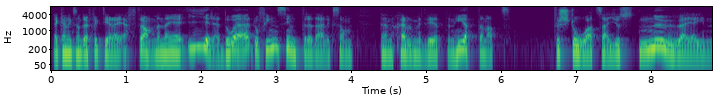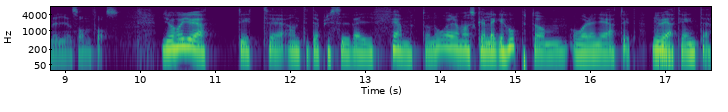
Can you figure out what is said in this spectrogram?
jag kan liksom reflektera i efterhand, men när jag är i det, då, är, då finns inte det där liksom, den självmedvetenheten att förstå att så här, just nu är jag inne i en sån fas. Jag har ju ätit eh, antidepressiva i 15 år om man ska lägga ihop de åren jag ätit. Nu Mm. äter jag inte.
